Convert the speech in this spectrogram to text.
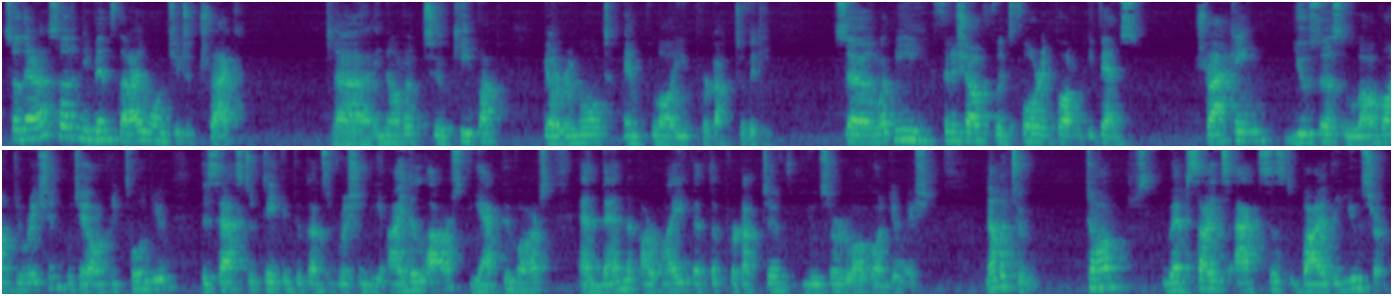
So there are certain events that I want you to track uh, in order to keep up your remote employee productivity. So let me finish off with four important events. Tracking users log on duration, which I already told you. This has to take into consideration the idle hours, the active hours, and then arrive at the productive user log on duration. Number two, top websites accessed by the user.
